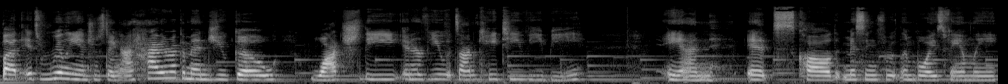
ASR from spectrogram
But it's really interesting. I highly recommend you go watch the interview. It's on KTVB and it's called Missing Fruitland Boy's Family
